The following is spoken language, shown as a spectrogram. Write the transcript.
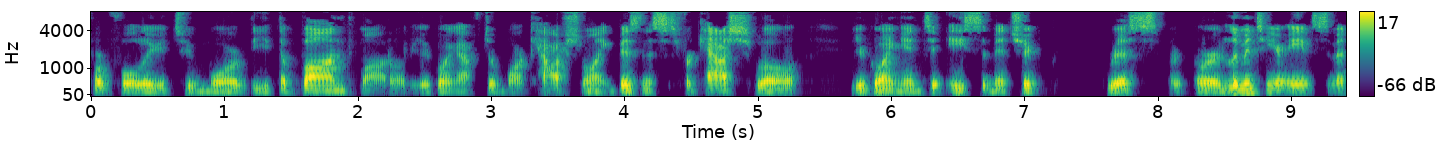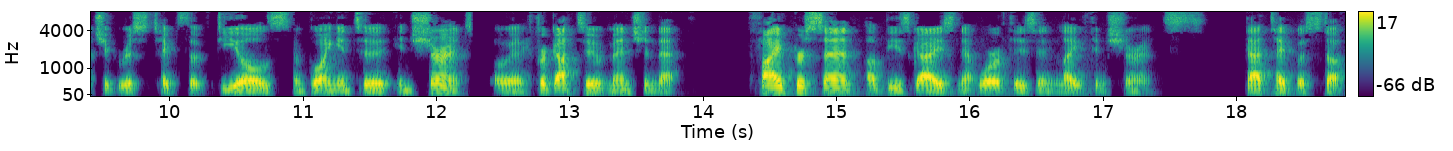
portfolio to more of the, the bond model. You're going after more cash flowing businesses for cash flow. You're going into asymmetric risks or, or, limiting your asymmetric risk types of deals, going into insurance. Oh, I forgot to mention that 5% of these guys' net worth is in life insurance that type of stuff.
